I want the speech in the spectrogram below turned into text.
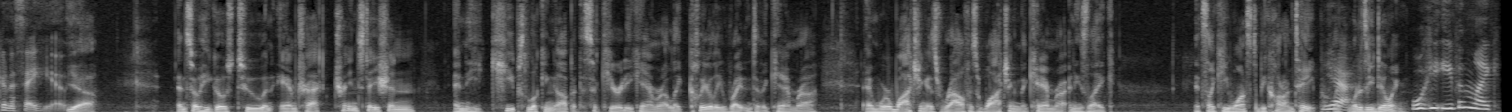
gonna say he is. Yeah. And so he goes to an Amtrak train station and he keeps looking up at the security camera, like clearly right into the camera. And we're watching as Ralph is watching the camera and he's like, it's like he wants to be caught on tape. Like, Yeah. what is he doing? Well, he even like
